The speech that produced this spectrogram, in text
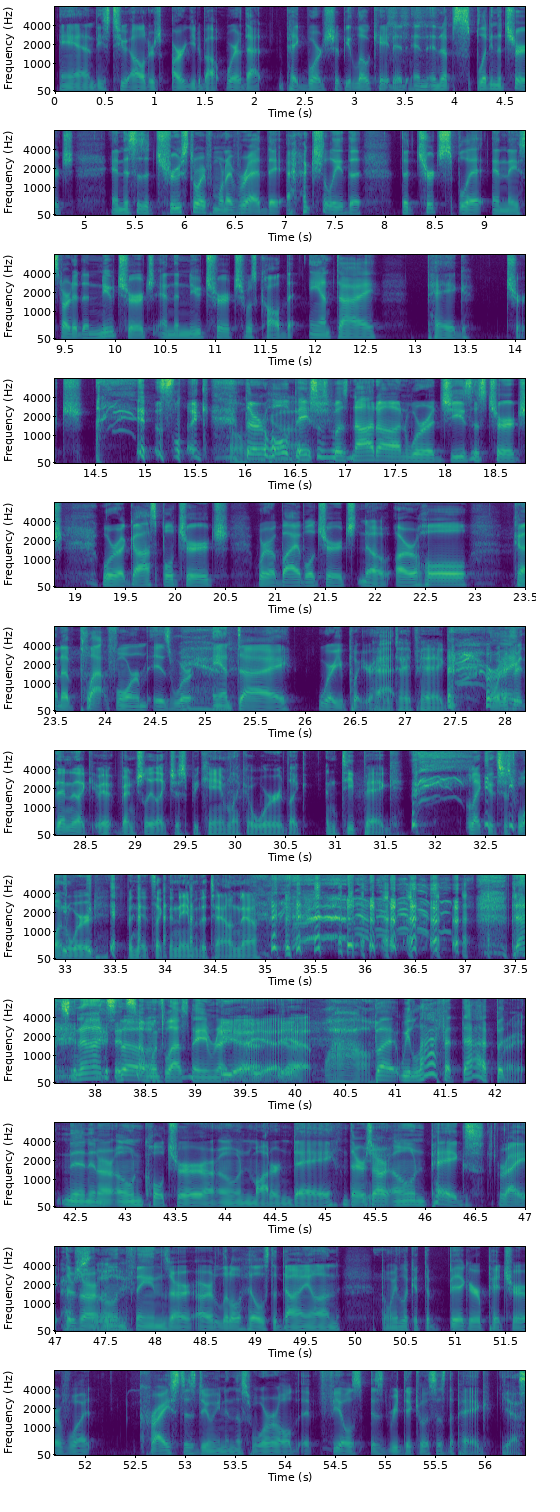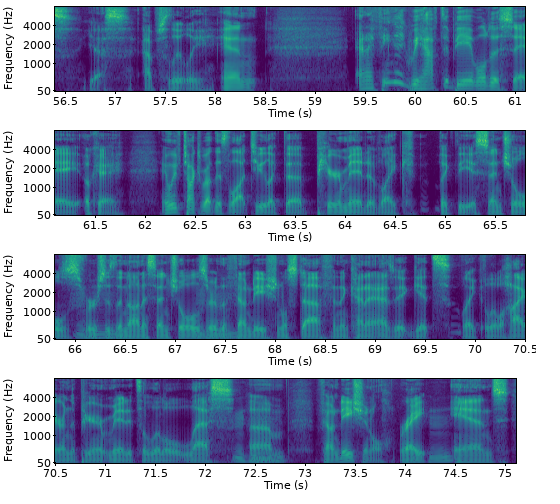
And these two elders argued about where that pegboard should be located and ended up splitting the church. And this is a true story from what I've read. They actually the the church split and they started a new church, and the new church was called the anti-peg church. it was like oh their whole gosh. basis was not on we're a Jesus church, we're a gospel church, we're a Bible church. No, our whole kind of platform is we're anti where you put your hat. anti-peg. I wonder if it then like eventually like just became like a word like anti-peg. like it's just one word, and it's like the name of the town now. That's nuts. It's though. someone's last name, right? Yeah, yeah, yeah, Wow. But we laugh at that. But Right. then in our own culture, our own modern day, there's our own pegs, right? There's our own things, our, our little hills to die on. But when we look at the bigger picture of what Christ is doing in this world, it feels as ridiculous as the peg. Yes, yes, absolutely. And and I think like we have to be able to say, okay, and we've talked about this a lot too, like the pyramid of like like the essentials mm-hmm. versus the non-essentials or the mm-hmm. foundational stuff, and then kind of as it gets like a little higher in the pyramid, it's a little less mm-hmm. um, foundational, right? And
